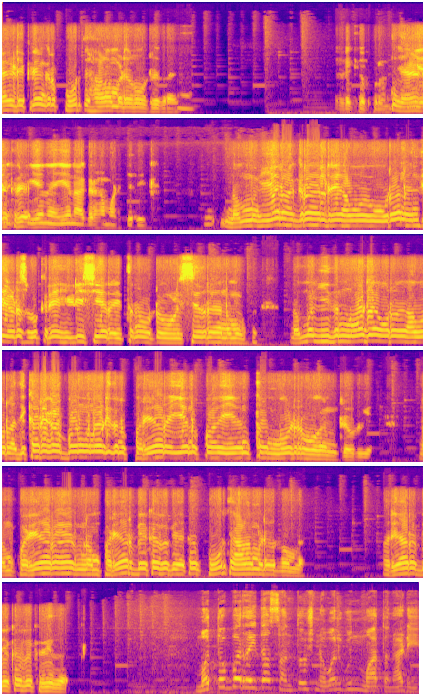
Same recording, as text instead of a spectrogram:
ಎರಡು ಎಕರೆ ಅಂದ್ರೆ ಪೂರ್ತಿ ಹಾಳ ಮಾಡ್ಯಾವ ನೋಡ್ರಿ ಇದ್ರಾಗ. ಎರಡು ಎಕರೆ. ಎರಡ್ ಏನ್- ಎಕ್ರೆ. ಏನ್ ಏನ್ ಆಗ್ರಹ ಮಾಡ್ತೀರಿ? ನಮ್ಗೆ ಏನ್ ಆಗ್ರಹ ಅಲ್ರಿ ಅವ ಊರ ನಂದಿ ಹಿಡಿಸ್ಬೇಕ್ರಿ ಹಿಡಿಸಿ ರೈತರ ಒಟ್ಟು ಉಳಿಸಿದ್ರ ನಮಗ್ ನಮಗ್ ಇದನ್ನ ನೋಡಿ ಅವ್ರ ಅವ್ರ ಅಧಿಕಾರಿಗಳು ಬಂದು ನೋಡಿ ಇದನ್ನ ಪರಿಹಾರ ಏನಪ್ಪಾ ಏನಂತ ನೋಡ್ರಿ ಹೋಗನ್ರಿ ಅವ್ರಿಗೆ. ನಮ್ ಪರಿಹಾರ ನಮ್ ಪರಿಹಾರ ಬೇಕಾಗ್ಬೇಕು ಬೇಕು ಯಾಕಂದ್ರೆ ಪೂರ್ತಿ ಹಾಳ ಮಾಡ್ಯಾವ್ರಿ ನಮ್ನ. ಪರಿಹಾರ ಬೇಕಾಗ್ಬೇಕ್ರಿ ಇದು. ಮತ್ತೊಬ್ಬ ರೈತ ಸಂತೋಷ್ ನವಲ್ಗುಂದ್ ಮಾತನಾಡಿ,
